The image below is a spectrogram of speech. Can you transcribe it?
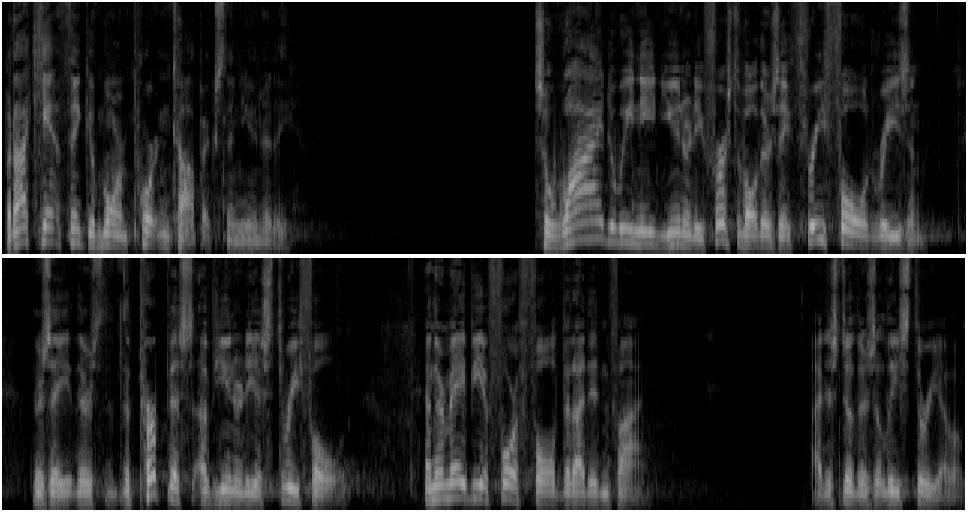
But I can't think of more important topics than unity. So, why do we need unity? First of all, there's a threefold reason. There's a, there's, the purpose of unity is threefold. And there may be a fourth fold that I didn't find. I just know there's at least three of them.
